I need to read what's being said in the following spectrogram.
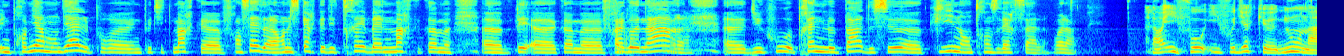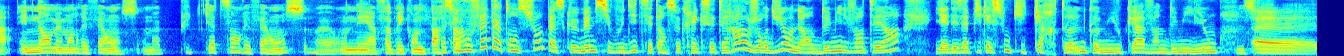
une première mondiale pour une petite marque française. Alors on espère que des très belles marques comme, comme Fragonard, du coup, prennent le pas de ce clean en transversal. Voilà. Alors il faut, il faut dire que nous, on a énormément de références. On a plus de 400 références. Euh, on est un fabricant de parfums. Parce que vous faites attention, parce que même si vous dites c'est un secret, etc., aujourd'hui, on est en 2021, il y a des applications qui cartonnent, mm. comme Yuka, 22 millions euh,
